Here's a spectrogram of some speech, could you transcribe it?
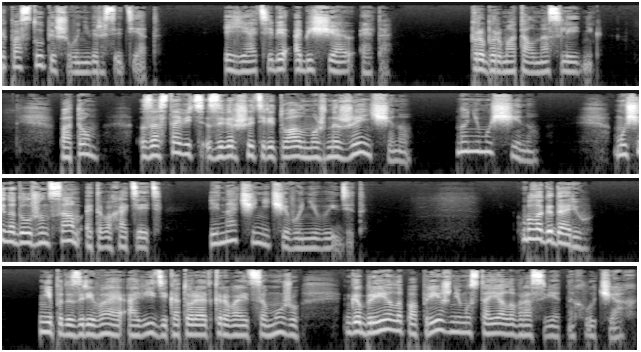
Ты поступишь в университет. И я тебе обещаю это, пробормотал наследник. Потом заставить завершить ритуал можно женщину, но не мужчину. Мужчина должен сам этого хотеть, иначе ничего не выйдет. Благодарю. Не подозревая о виде, который открывается мужу, Габриэла по-прежнему стояла в рассветных лучах.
